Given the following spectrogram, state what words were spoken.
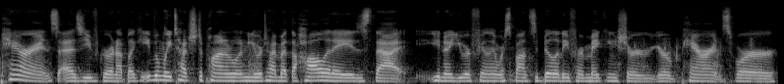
parents as you've grown up. Like even we touched upon when you were talking about the holidays that you know you were feeling responsibility for making sure your parents were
